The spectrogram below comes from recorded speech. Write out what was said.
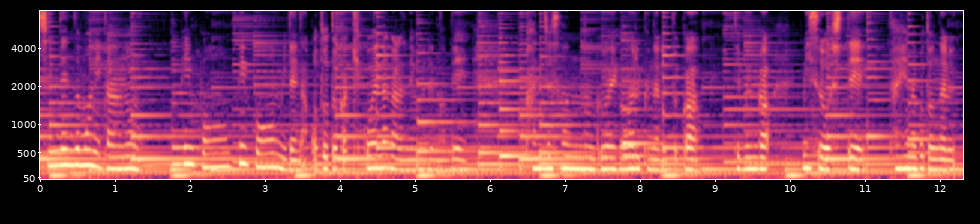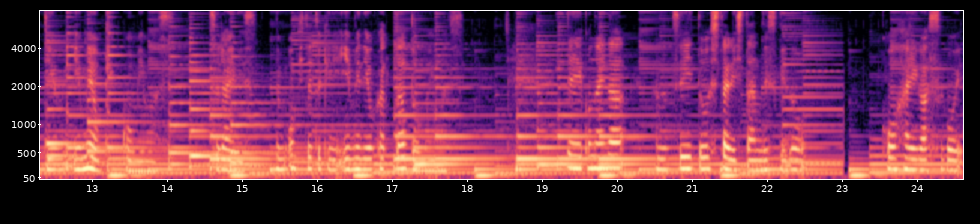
心電図モニターのピンポンピンポンみたいな音とか聞こえながら眠るので患者さんの具合が悪くなるとか自分がミスをして大変なことになるっていう夢を結構見ます。辛いです。でも起きた時に夢でよかったと思います。でこの間あのツイートをしたりしたんですけど後輩がすごい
